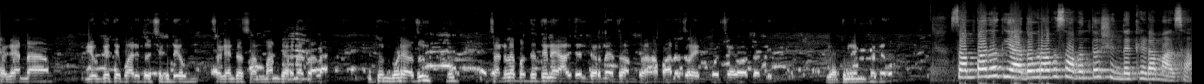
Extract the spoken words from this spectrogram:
सगळ्यांना योग्य ते पारितोषिक देऊन सगळ्यांचा सन्मान करण्यात आला. इथून पुढे अजून खूप चांगल्या पद्धतीने आयोजन करण्याचा आमचा हा मानस आहे पुढच्या गावासाठी. यात्रेनिमित्त संपादक यादवराव सावंत शिंदखेडा माझा.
